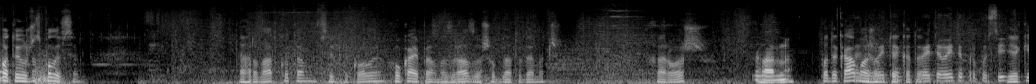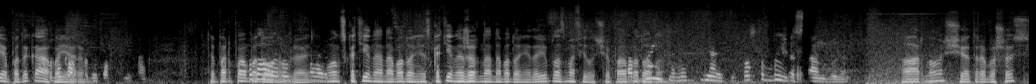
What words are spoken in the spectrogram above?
О, ти вже спалився. Гранатку там, всі приколи. Хукай, певно, зразу, щоб дати демедж. Хорош. Гарно. По ДК можемо тикати. вийти, вийти, пропустіть. Яке? По ДК хуярим. Тепер по Абадону, блядь. Вон скотина на Абадоні, скотина жирна на Абадоні. Даю плазмофіл, ще по Абадону. Ще стан буде. Гарно, ще треба щось.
